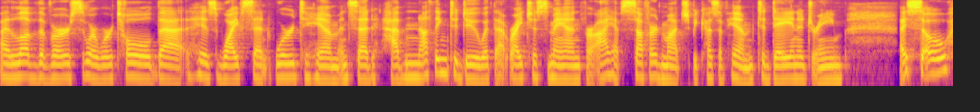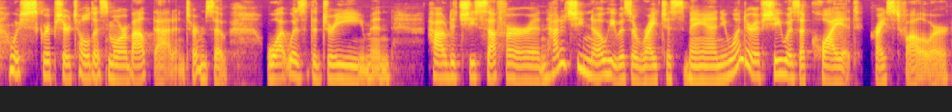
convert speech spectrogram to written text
I love the verse where we're told that his wife sent word to him and said, Have nothing to do with that righteous man, for I have suffered much because of him today in a dream. I so wish scripture told us more about that in terms of what was the dream and how did she suffer and how did she know he was a righteous man? You wonder if she was a quiet Christ follower.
